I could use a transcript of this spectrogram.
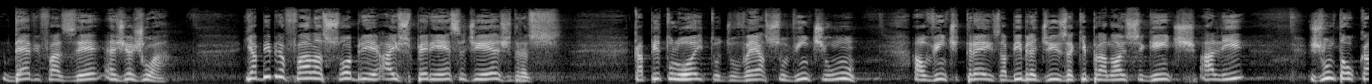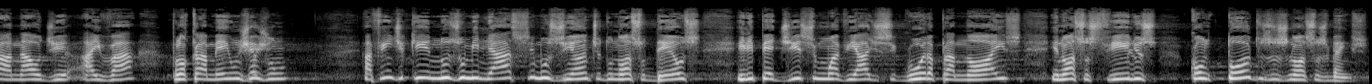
deve fazer é jejuar. E a Bíblia fala sobre a experiência de Esdras, capítulo 8, do verso 21 ao 23. A Bíblia diz aqui para nós o seguinte: ali, junto ao canal de Aivá, proclamei um jejum, a fim de que nos humilhássemos diante do nosso Deus e lhe pedíssemos uma viagem segura para nós e nossos filhos, com todos os nossos bens.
